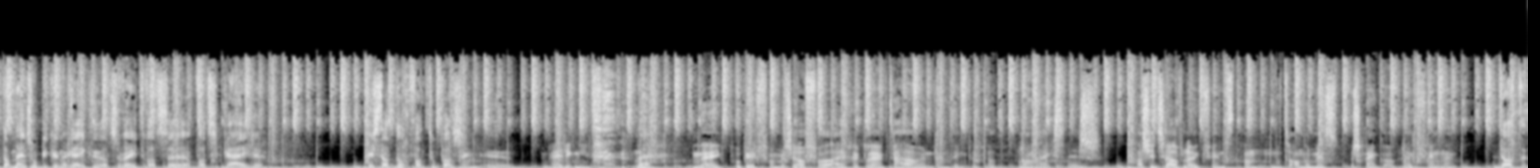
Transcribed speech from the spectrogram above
dat mensen op je kunnen rekenen, dat ze weten wat ze, wat ze krijgen? Is dat nog van toepassing? Weet ik niet. Nee. nee, ik probeer het voor mezelf vooral eigenlijk leuk te houden. En dan denk ik dat dat het belangrijkste is. Als je het zelf leuk vindt, dan moeten andere mensen het waarschijnlijk ook leuk vinden. Dat,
